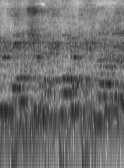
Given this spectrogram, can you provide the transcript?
Hoje um pouco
